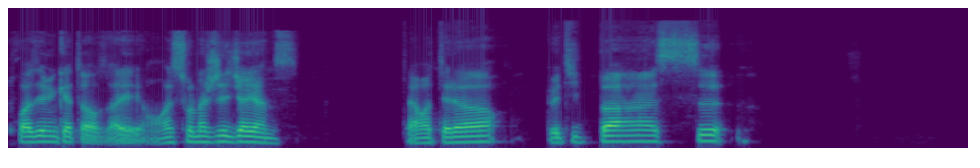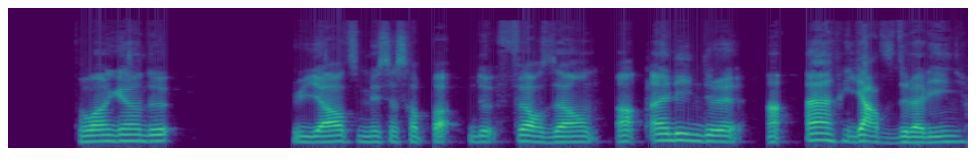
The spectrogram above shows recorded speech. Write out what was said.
Troisième et 14. Allez, on reste sur le match des Giants. Tyrod Taylor, petite passe. Pour un gain de 8 yards, mais ça sera pas de first down. Un, un ligne de, un, 1 yards de la ligne.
